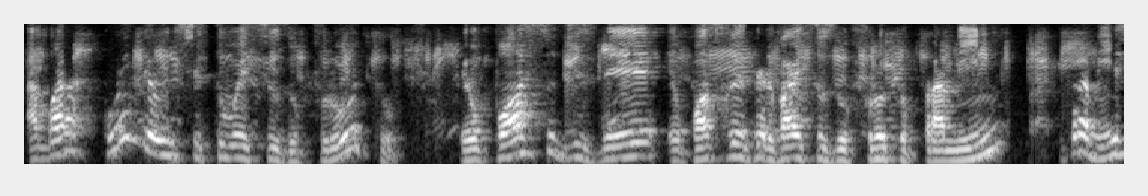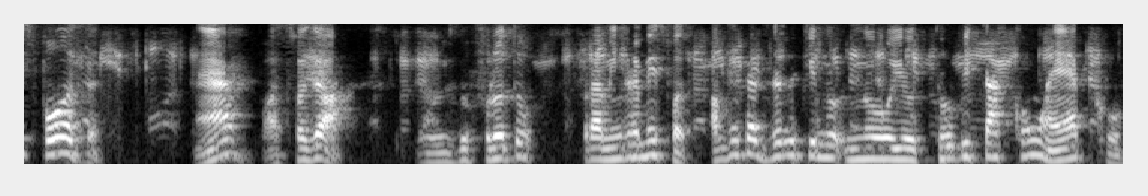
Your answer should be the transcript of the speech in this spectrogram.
agora, quando eu instituo esse usufruto, eu posso dizer, eu posso reservar esse usufruto para mim e para minha esposa. Né? Posso fazer, ó, usufruto para mim e para minha esposa. Alguém está dizendo que no, no YouTube está com eco.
